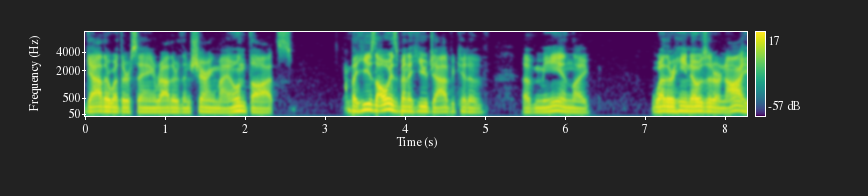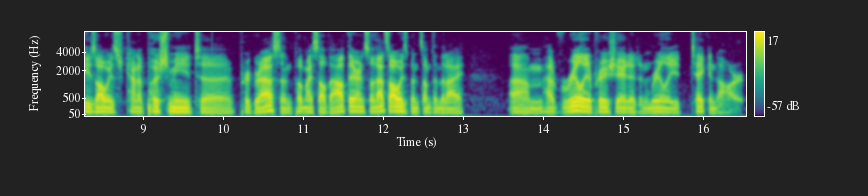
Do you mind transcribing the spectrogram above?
gather what they're saying rather than sharing my own thoughts. But he's always been a huge advocate of of me and like whether he knows it or not he's always kind of pushed me to progress and put myself out there. And so that's always been something that i um, have really appreciated and really taken to heart.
